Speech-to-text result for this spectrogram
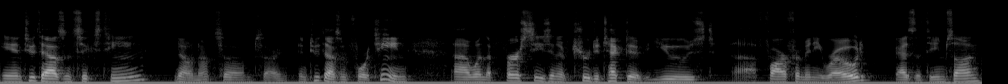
in 2016. No, not so. I'm sorry. In 2014, uh, when the first season of True Detective used uh, "Far from Any Road" as the theme song,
